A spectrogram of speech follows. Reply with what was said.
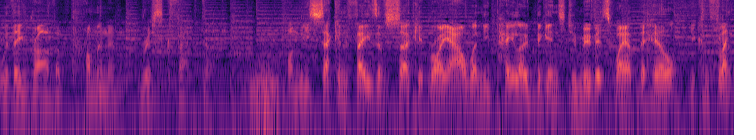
with a rather prominent risk factor. On the second phase of Circuit Royal, when the payload begins to move its way up the hill, you can flank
